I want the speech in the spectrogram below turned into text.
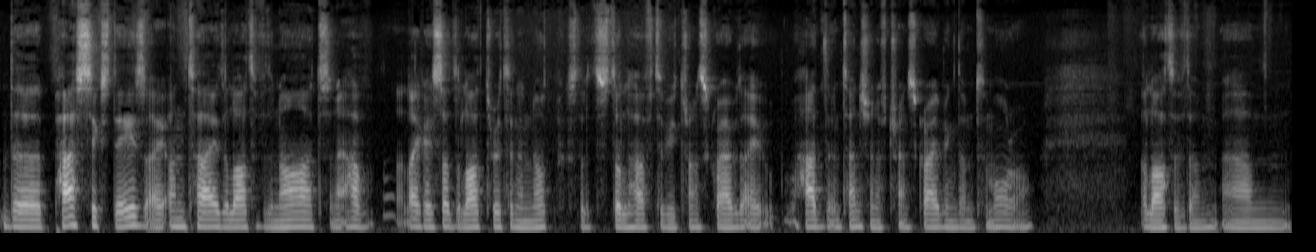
the past six days, I untied a lot of the knots, and I have, like I said, a lot written in notebooks that still have to be transcribed. I had the intention of transcribing them tomorrow, a lot of them. Um,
